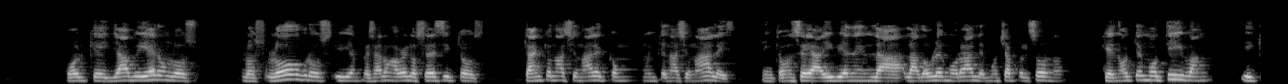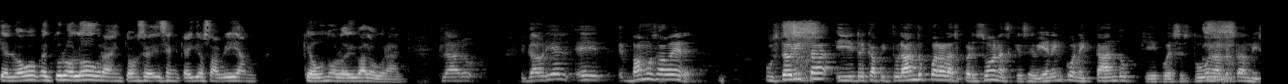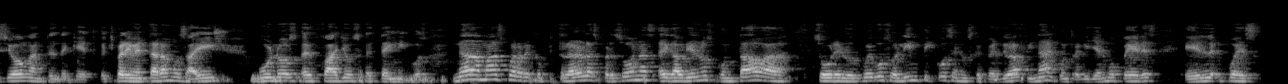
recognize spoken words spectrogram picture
porque ya vieron los, los logros y empezaron a ver los éxitos, tanto nacionales como internacionales. Entonces ahí viene la, la doble moral de muchas personas que no te motivan y que luego que tú lo logras, entonces dicen que ellos sabían que uno lo iba a lograr. Claro. Gabriel, eh, vamos a ver, usted ahorita, y recapitulando para las personas que se vienen conectando, que pues estuvo en la retransmisión antes de que experimentáramos ahí unos eh, fallos eh, técnicos. Nada más para recapitular a las personas, Gabriel nos contaba sobre los Juegos Olímpicos en los que perdió la final contra Guillermo Pérez. Él pues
